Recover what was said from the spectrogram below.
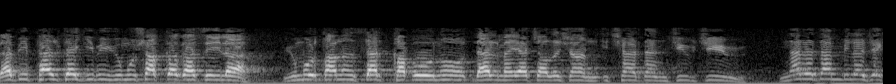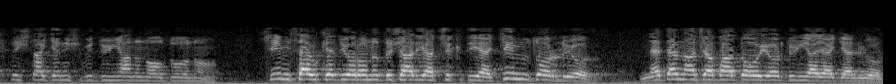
Ve bir pelte gibi yumuşak gagasıyla yumurtanın sert kabuğunu delmeye çalışan içeriden civciv, nereden bilecek dışta geniş bir dünyanın olduğunu? Kim sevk ediyor onu dışarıya çık diye? Kim zorluyor? Neden acaba doğuyor dünyaya geliyor?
